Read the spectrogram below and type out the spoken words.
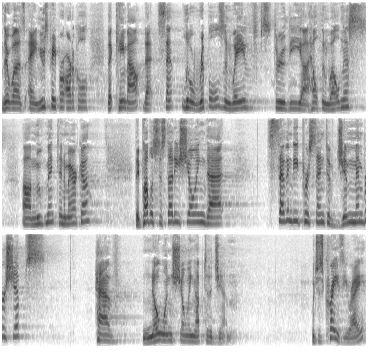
there was a newspaper article that came out that sent little ripples and waves through the uh, health and wellness uh, movement in America. They published a study showing that 70% of gym memberships have no one showing up to the gym, which is crazy, right?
